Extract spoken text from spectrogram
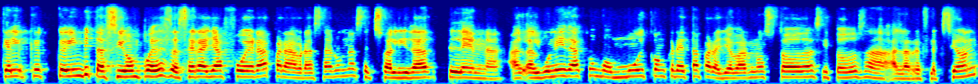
qué, invitación puedes hacer allá afuera para abrazar una sexualidad plena? ¿Alguna idea como muy concreta para llevarnos todas y todos a, la reflexión?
